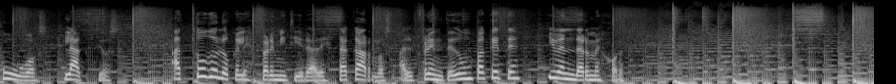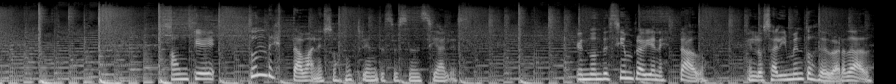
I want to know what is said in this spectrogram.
jugos, lácteos, a todo lo que les permitiera destacarlos al frente de un paquete y vender mejor. Aunque, ¿dónde estaban esos nutrientes esenciales? En donde siempre habían estado, en los alimentos de verdad,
